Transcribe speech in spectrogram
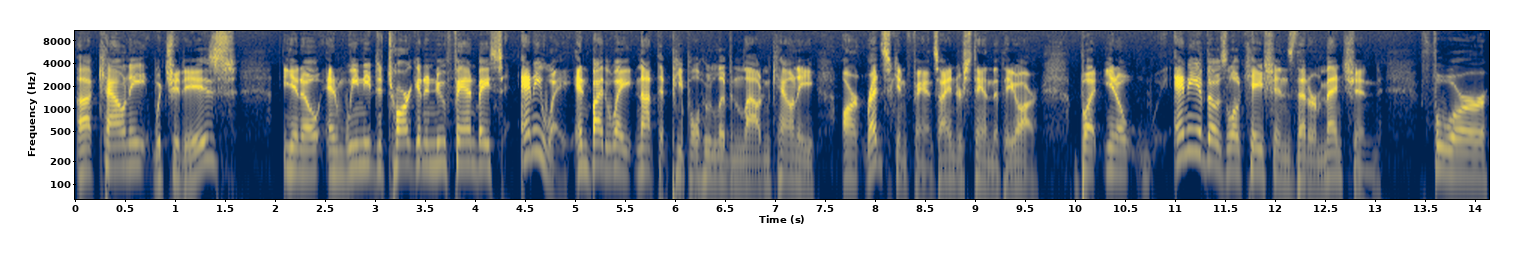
uh, county, which it is you know, and we need to target a new fan base anyway. And by the way, not that people who live in Loudoun County aren't Redskin fans. I understand that they are. But, you know, any of those locations that are mentioned for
